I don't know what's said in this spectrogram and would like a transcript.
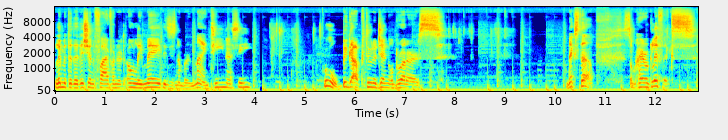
Limited edition 500 only made. This is number 19, I see. Cool, big up to the Jungle Brothers. Next up, some hieroglyphics.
